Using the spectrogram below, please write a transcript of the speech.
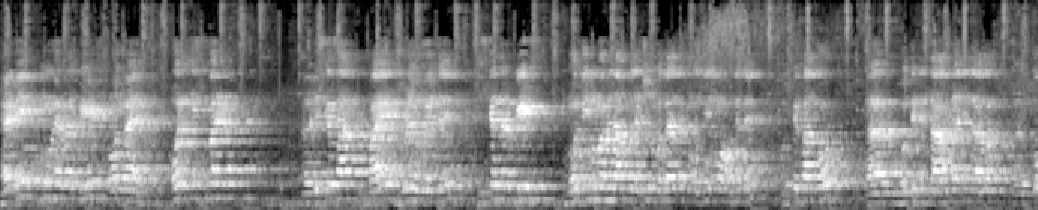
Having movable beads on wire और इस पर इसके साथ वायर जुड़े हुए थे, जिसके अंदर बीट्स मोती नुमा मैंने आपको लेक्चर में बताया था मोती नुमा होते थे। उसके साथ वो होते थे तार में ऐसे उसको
